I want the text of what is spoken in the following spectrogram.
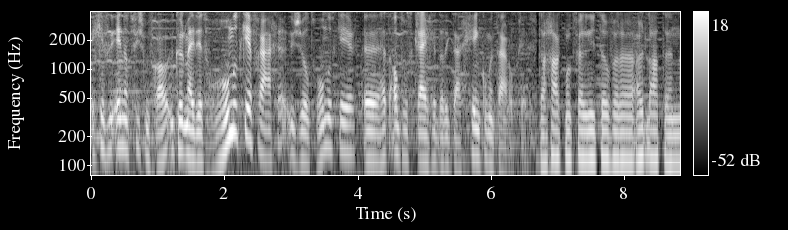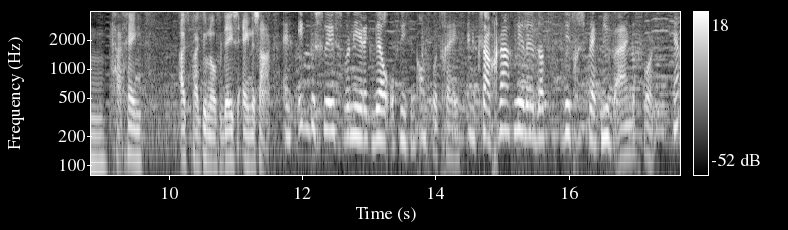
Ik geef u één advies, mevrouw. U kunt mij dit honderd keer vragen. U zult honderd keer uh, het antwoord krijgen dat ik daar geen commentaar op geef. Daar ga ik me ook verder niet over uh, uitlaten. En, uh... Ik ga geen uitspraak doen over deze ene zaak. En ik beslis wanneer ik wel of niet een antwoord geef. En ik zou graag willen dat dit gesprek nu beëindigd wordt. Ja?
